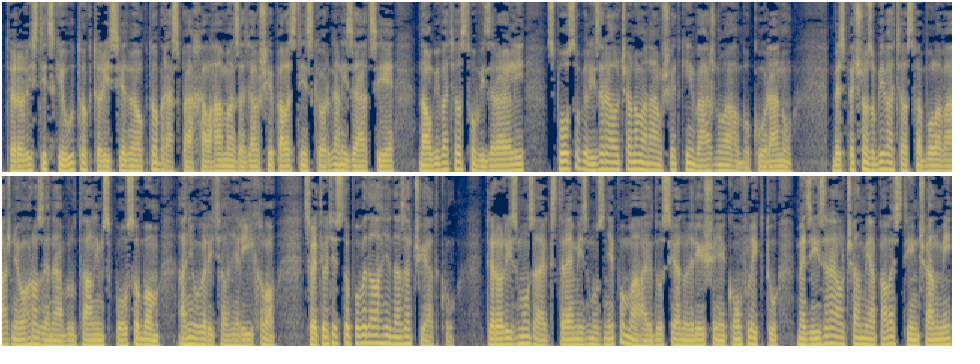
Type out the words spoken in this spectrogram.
Teroristický útok, ktorý 7. oktobra spáchal Hamas a ďalšie palestínske organizácie na obyvateľstvo v Izraeli, spôsobil Izraelčanom a nám všetkým vážnu a hlbokú ranu. Bezpečnosť obyvateľstva bola vážne ohrozená brutálnym spôsobom a neuveriteľne rýchlo. Svetý otec to povedal hneď na začiatku. Terorizmus a extrémizmus nepomáhajú dosiahnuť riešenie konfliktu medzi Izraelčanmi a Palestínčanmi,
